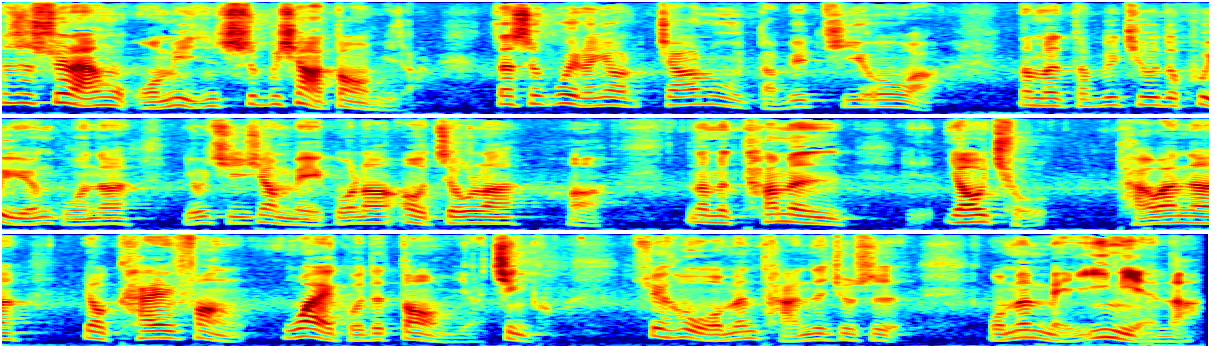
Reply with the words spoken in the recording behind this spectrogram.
但是虽然我们已经吃不下稻米了，但是为了要加入 WTO 啊。那么 WTO 的会员国呢，尤其像美国啦、澳洲啦，啊，那么他们要求台湾呢要开放外国的稻米啊进口。最后我们谈的就是，我们每一年呐，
